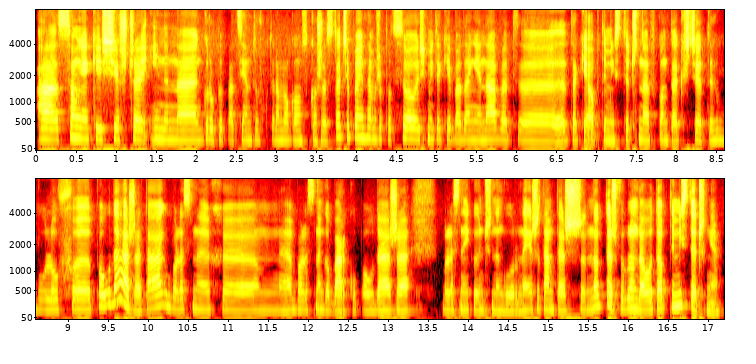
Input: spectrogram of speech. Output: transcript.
A są jakieś jeszcze inne grupy pacjentów, które mogą skorzystać? Ja pamiętam, że podsyłałeś mi takie badanie nawet e, takie optymistyczne w kontekście tych bólów e, po udarze, tak? Bolesnych, e, bolesnego barku po udarze, bolesnej kończyny górnej, że tam też, no też wyglądało to optymistycznie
